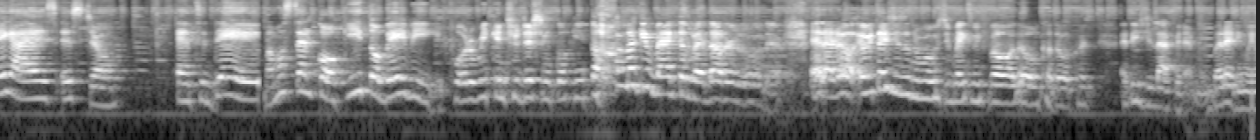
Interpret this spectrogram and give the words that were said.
Hey guys, it's Joe. And today, vamos a hacer coquito, baby. Puerto Rican tradition coquito. I'm looking back because my daughter's over there. And I know every time she's in the room, she makes me feel a little uncomfortable because I think she's laughing at me. But anyway,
